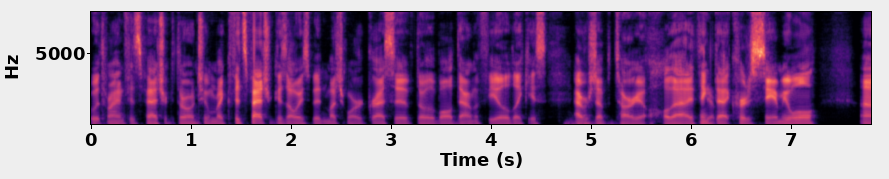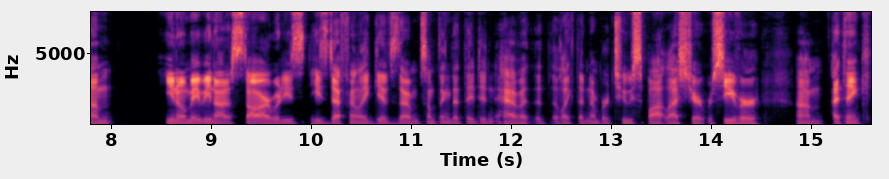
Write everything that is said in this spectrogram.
with Ryan Fitzpatrick throwing to him. Like Fitzpatrick has always been much more aggressive, throw the ball down the field, like he's averaged up the target, all that. I think Yep. that Curtis Samuel, um, you know, maybe not a star, but he's he's definitely gives them something that they didn't have at the, the- like the number two spot last year at receiver. Um, I think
